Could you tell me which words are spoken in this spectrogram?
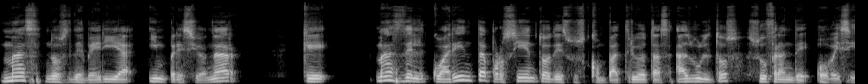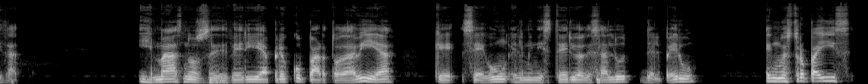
más nos debería impresionar que más del 40% de sus compatriotas adultos sufran de obesidad. Y más nos debería preocupar todavía que, según el Ministerio de Salud del Perú, en nuestro país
